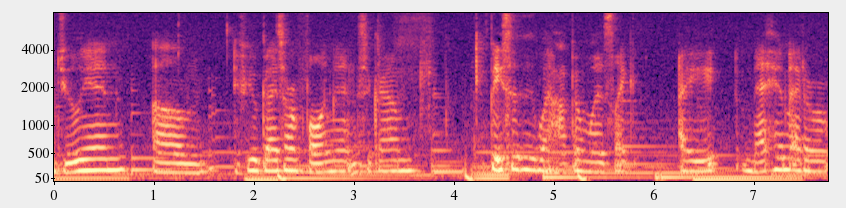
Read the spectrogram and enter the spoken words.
Julien. Um, if you guys aren't following me on Instagram, basically what happened was like I met him at a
